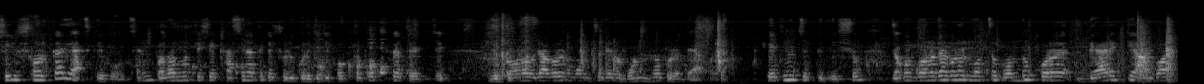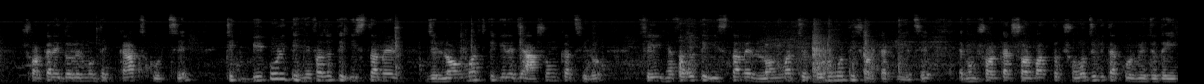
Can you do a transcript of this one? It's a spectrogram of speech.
সেই সরকারই আজকে বলছেন, প্রধানমন্ত্রী শেখ হাসিনা থেকে শুরু করে যেটি পত্রপত্রিকাতে এসেছে যে গণজাগরণ মঞ্চ যেন বন্ধ করে দেওয়া হয়। এটি হচ্ছে একটি দৃশ্য। যখন গণজাগরণ মঞ্চ বন্ধ করে দেওয়ার একটি আহ্বান সরকারি দলের মধ্যে কাজ করছে ঠিক বিপরীতে হেফাজতে ইসলামের যে লং মার্চকে ঘিরে যে আশঙ্কা ছিল সেই হেফাজতে ইসলামের লং মার্চের অনুমতি সরকার দিয়েছে এবং সরকার সর্বাত্মক সহযোগিতা করবে যদি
